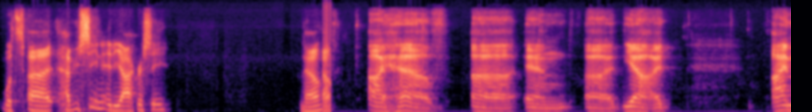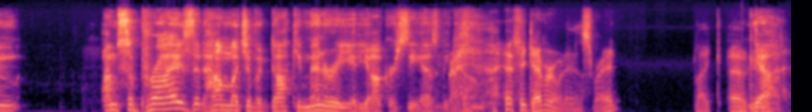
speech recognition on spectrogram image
What's uh have you seen Idiocracy? No? I have, uh, and uh, yeah, I, I'm I'm surprised at how much of a documentary Idiocracy has become. I think everyone is, right? Like, oh Yeah. god.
